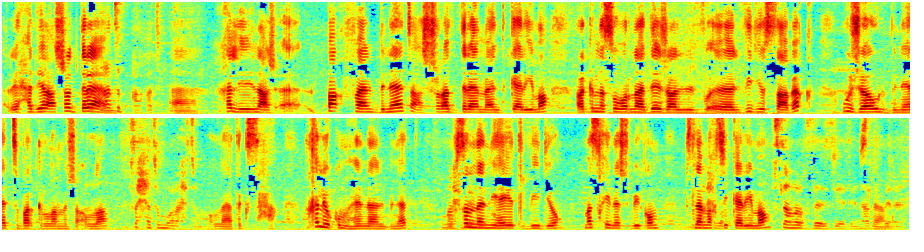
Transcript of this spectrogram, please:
غتبقى ريحة ديال 10 دراهم غتبقى غتبقى. آه. خلي لنا عش... آه، البارفان البنات 10 دراهم عند كريمة. راه كنا صورنا ديجا الف... آه، الفيديو السابق. وجاو البنات تبارك الله ما شاء الله. بصحتهم وراحتهم. الله يعطيك الصحة. نخليكم هنا البنات. وصلنا. لنهاية الفيديو. ما سخيناش بكم. بسلامه أختي كريمة. بسلامه الغزال ديالي نهار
